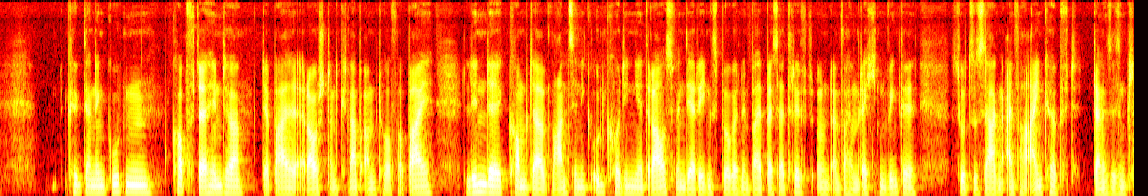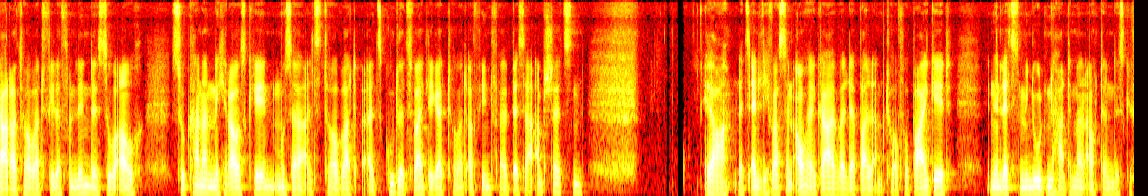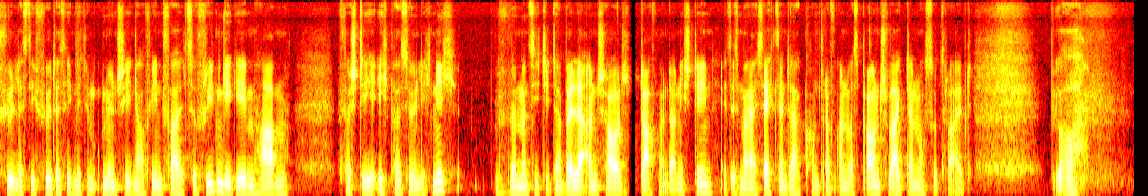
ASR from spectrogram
kriegt dann einen guten Kopf dahinter. Der Ball rauscht dann knapp am Tor vorbei. Linde kommt da wahnsinnig unkoordiniert raus, wenn der Regensburger den Ball besser trifft und einfach im rechten Winkel sozusagen einfach einköpft. Dann ist es ein klarer Torwartfehler von Linde, so auch. So kann er nicht rausgehen, muss er als Torwart, als guter Zweitligatorwart auf jeden Fall besser abschätzen ja, letztendlich war es dann auch egal, weil der Ball am Tor vorbeigeht. In den letzten Minuten hatte man auch dann das Gefühl, dass die Fürther sich mit dem Unentschieden auf jeden Fall zufrieden gegeben haben. Verstehe ich persönlich nicht. Wenn man sich die Tabelle anschaut, darf man da nicht stehen. Jetzt ist man ja 16. Kommt drauf an, was Braunschweig dann noch so treibt. Ja,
